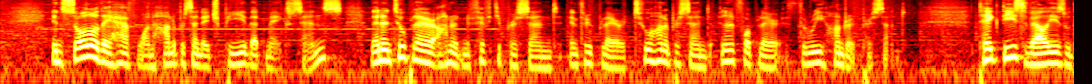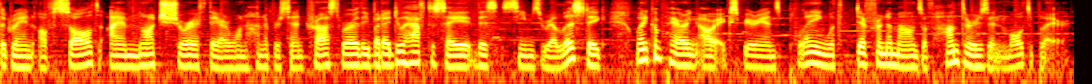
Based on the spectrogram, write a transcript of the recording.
In solo they have 100% HP, that makes sense, then in 2 player 150%, in 3 player 200%, and in 4 player 300%. Take these values with a grain of salt, I am not sure if they are 100% trustworthy, but I do have to say this seems realistic when comparing our experience playing with different amounts of hunters in multiplayer.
